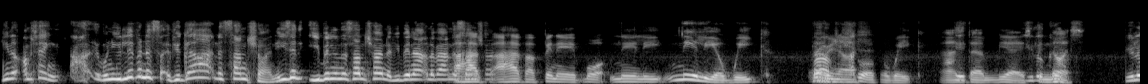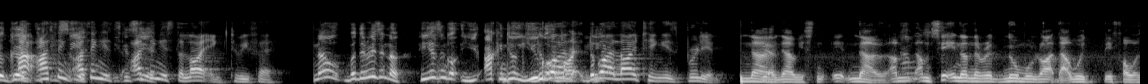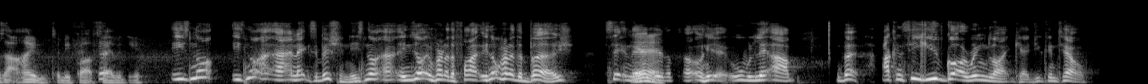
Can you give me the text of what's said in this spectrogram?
You know, I'm saying uh, when you live in the if you go out in the sunshine, he's in. You've been in the sunshine. Have you been out and about in the I have. sunshine? I have. I've been here what nearly nearly a week. Very nice. Sort of a week, and It- um, yeah, it's been good. nice. you look good. I, I think I think it's I think it. it's the lighting. To be fair, no, but there isn't no. He hasn't got. You, I can tell you got. a Dubai, light- Dubai lighting is brilliant. No, Yeah. no, it's it, no. I'm How I'm sitting under a normal light that I would if I was at home. To be quite fair with you. He's not. He's not at an exhibition. He's not. At, he's not in front of the fire. He's not in front of the Burj, sitting there, Yeah. doing, oh, yeah, all lit up. But I can see you've got a ring light, Kej. You can tell.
